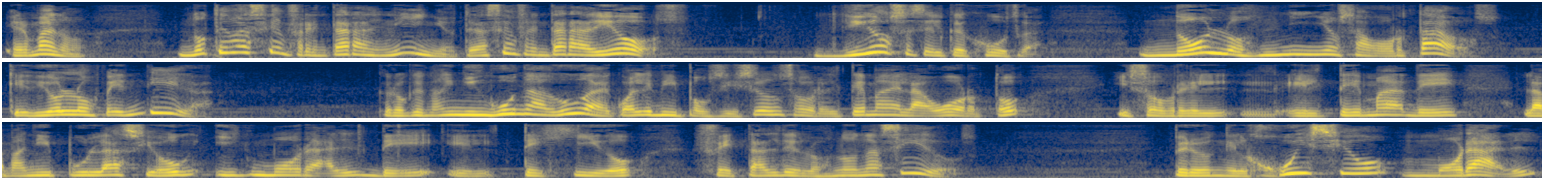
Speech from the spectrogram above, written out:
Hermano, no te vas a enfrentar al niño, te vas a enfrentar a Dios. Dios es el que juzga, no los niños abortados. Que Dios los bendiga. Creo que no hay ninguna duda de cuál es mi posición sobre el tema del aborto y sobre el, tema de la manipulación inmoral del tejido fetal de los no nacidos. Pero en el juicio moral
